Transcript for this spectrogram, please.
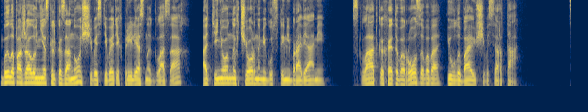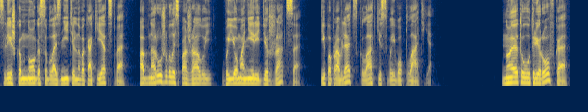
Было, пожалуй, несколько заносчивости в этих прелестных глазах, оттененных черными густыми бровями, в складках этого розового и улыбающегося рта. Слишком много соблазнительного кокетства обнаруживалось, пожалуй, в ее манере держаться и поправлять складки своего платья. Но эта утрировка –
